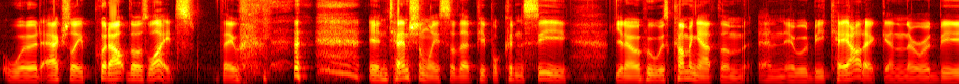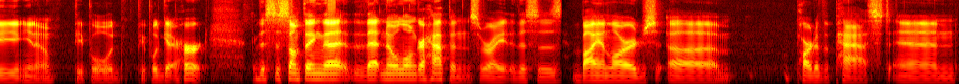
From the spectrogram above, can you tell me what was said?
would actually put out those lights. They intentionally so that people couldn't see you know who was coming at them and it would be chaotic and there would be you know people would people would get hurt. This is something that that no longer happens right? This is by and large uh, part of the past and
